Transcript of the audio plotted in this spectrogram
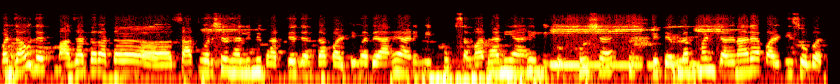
पण जाऊ देत माझा तर आता सात वर्ष झाली मी भारतीय जनता पार्टीमध्ये आहे आणि मी खूप समाधानी आहे मी खूप खुश आहे की डेव्हलपमेंट करणाऱ्या पार्टी सोबत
